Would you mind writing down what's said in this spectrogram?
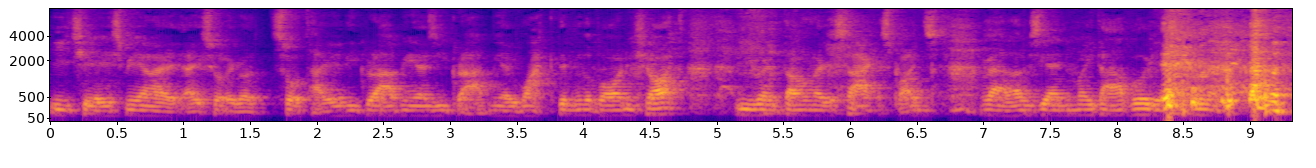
He chased me and I, I sort of got so tired. He grabbed me as he grabbed me. I whacked him with a body shot. He went down like a sack of spuds. Well, that was the end of my dabble. Again, you know.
